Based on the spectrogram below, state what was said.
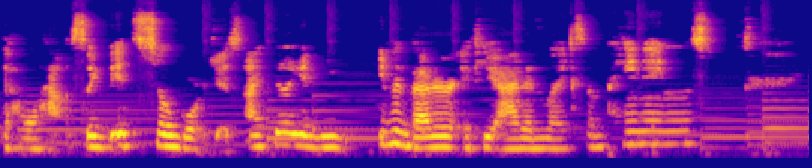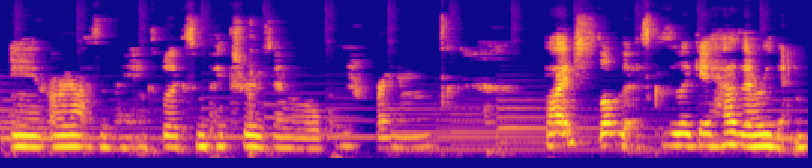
the whole house. Like it's so gorgeous. I feel like it'd be even better if you added like some paintings and or not some paintings, but like some pictures in a little picture frame. But I just love this because like it has everything.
